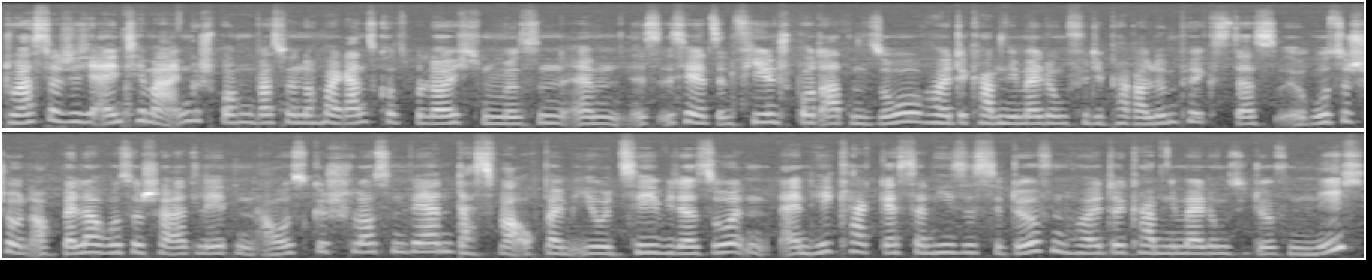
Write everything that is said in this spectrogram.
Du hast natürlich ein Thema angesprochen, was wir noch mal ganz kurz beleuchten müssen. Ähm, es ist ja jetzt in vielen Sportarten so, heute kam die Meldung für die Paralympics, dass russische und auch belarussische Athleten ausgeschlossen werden. Das war auch beim IOC wieder so. Ein Hickhack, gestern hieß es, sie dürfen, heute kam die Meldung, sie dürfen nicht.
